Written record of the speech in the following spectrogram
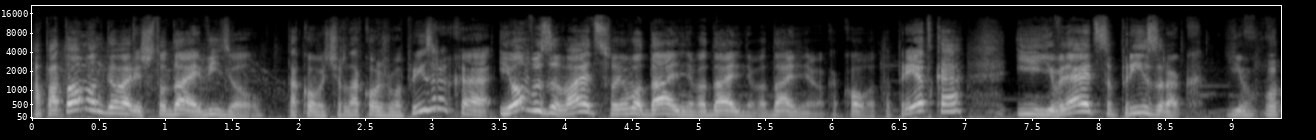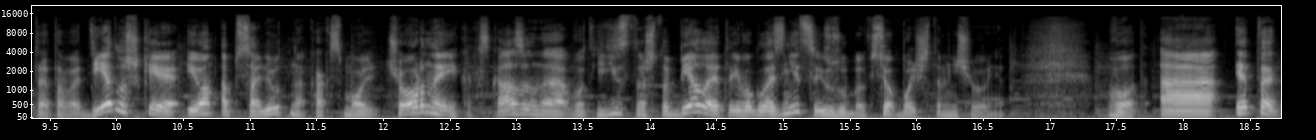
А потом он говорит, что да, я видел такого чернокожего призрака, и он вызывает своего дальнего-дальнего-дальнего какого-то предка, и является призрак вот этого дедушки, и он абсолютно как смоль черный, как сказано, вот единственное, что белое, это его глазницы и зубы. Все, больше там ничего нет. Вот. А это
